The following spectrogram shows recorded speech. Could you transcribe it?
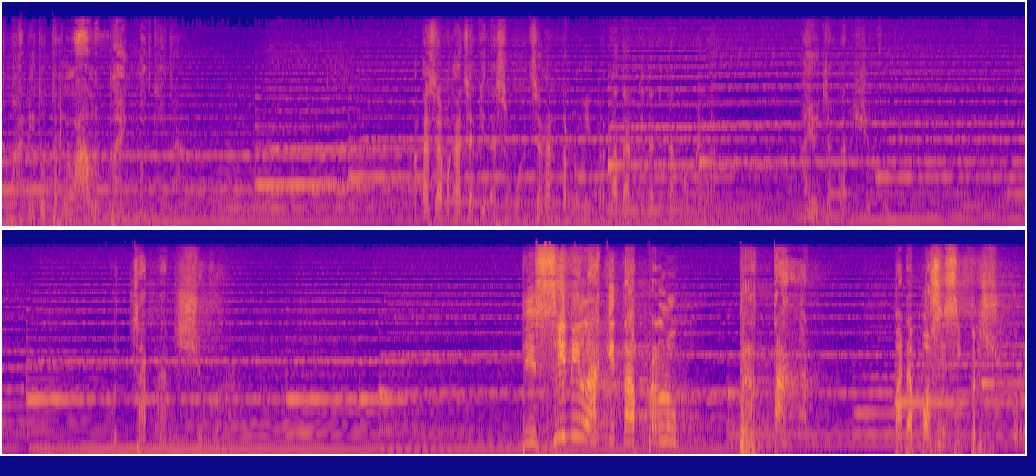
Tuhan itu terlalu baik buat kita. Maka saya mengajak kita semua, jangan penuhi perkataan kita dengan omelan. Ayo ucapkan syukur. Ucapkan syukur. Di sinilah kita perlu bertahan pada posisi bersyukur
